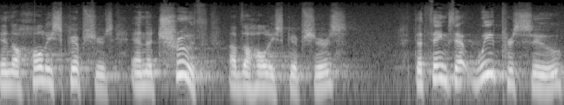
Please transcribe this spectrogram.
in the holy scriptures and the truth of the holy scriptures, the things that we pursue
